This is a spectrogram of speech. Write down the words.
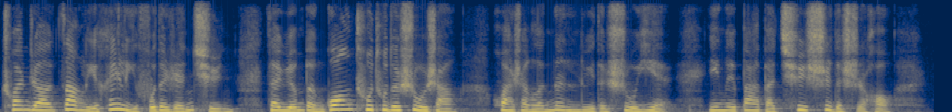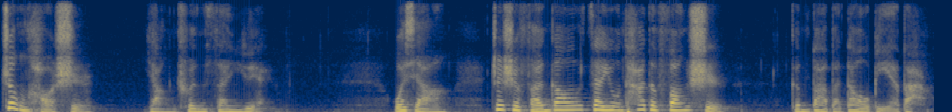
穿着葬礼黑礼服的人群，在原本光秃秃的树上画上了嫩绿的树叶，因为爸爸去世的时候正好是阳春三月。我想，这是梵高在用他的方式跟爸爸道别吧。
